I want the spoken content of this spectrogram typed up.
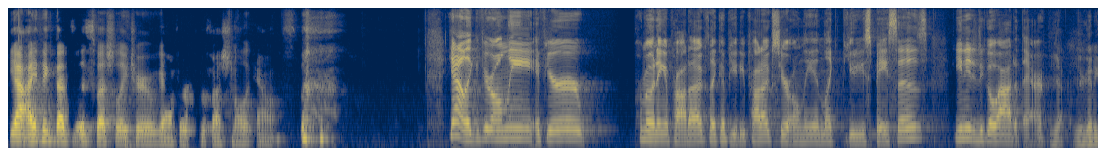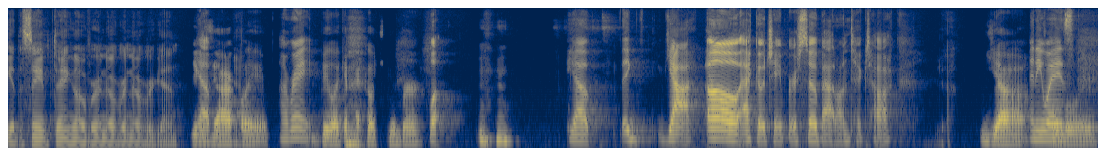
Yeah, I think that's especially true, yeah, for professional accounts. Yeah, like if you're only if you're promoting a product, like a beauty product, so you're only in like beauty spaces, you need to go out of there. Yeah, you're gonna get the same thing over and over and over again. Yep. Yeah. Exactly. All right. Be like an echo chamber. Well, yep. Like, yeah. Oh, echo chamber, so bad on TikTok. Yeah. Yeah, Anyways, totally.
